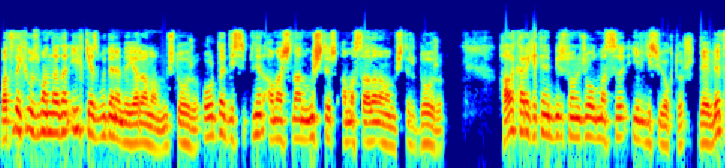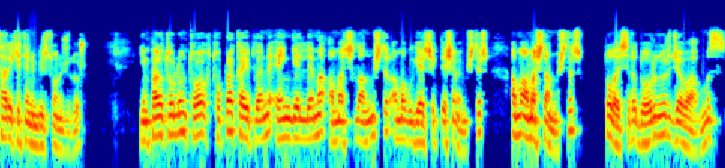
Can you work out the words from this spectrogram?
Batıdaki uzmanlardan ilk kez bu dönemde yararlanılmış. Doğru. Orada disiplinin amaçlanmıştır ama sağlanamamıştır. Doğru. Halk hareketinin bir sonucu olması ilgisi yoktur. Devlet hareketinin bir sonucudur. İmparatorluğun to toprak kayıplarını engelleme amaçlanmıştır ama bu gerçekleşememiştir. Ama amaçlanmıştır. Dolayısıyla doğrudur. Cevabımız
